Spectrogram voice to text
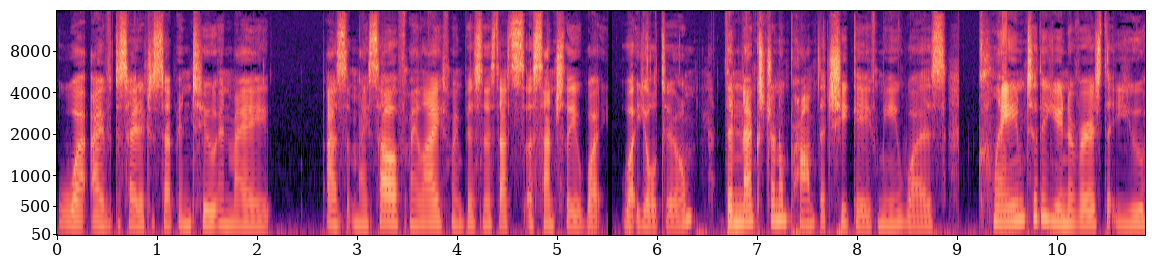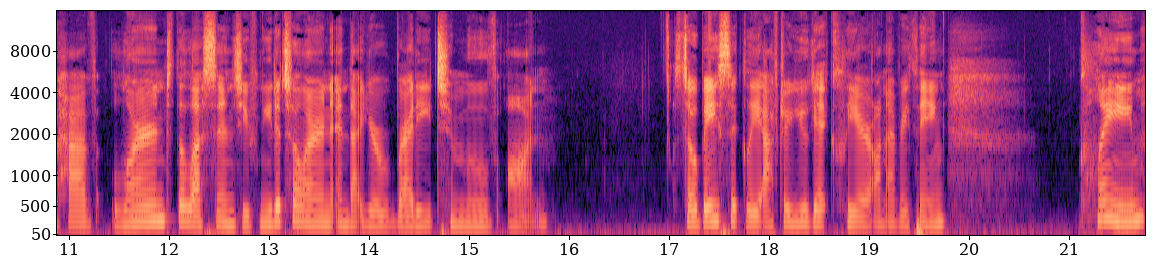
what I've decided to step into in my as myself, my life, my business, that's essentially what what you'll do. The next journal prompt that she gave me was claim to the universe that you have learned the lessons you've needed to learn and that you're ready to move on. So basically, after you get clear on everything, claim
